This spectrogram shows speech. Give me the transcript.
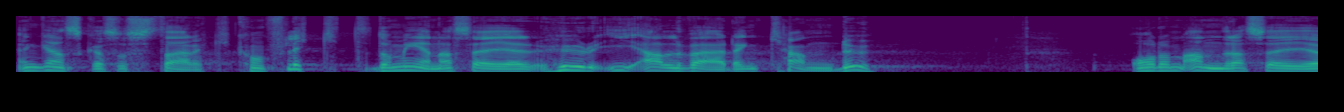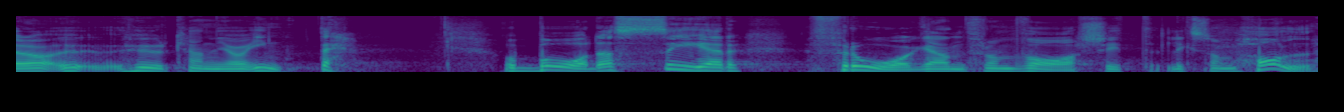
en ganska så stark konflikt. De ena säger hur i all världen kan du? Och de andra säger hur kan jag inte? Och båda ser frågan från varsitt liksom håll.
